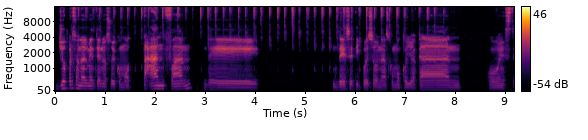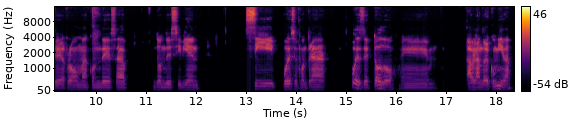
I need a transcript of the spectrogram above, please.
Yo personalmente no soy como tan fan de, de ese tipo de zonas como Coyoacán o este, Roma, Condesa, donde si bien sí puedes encontrar pues de todo, em, hablando de comida,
